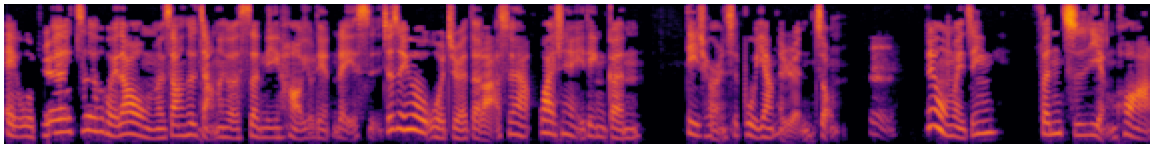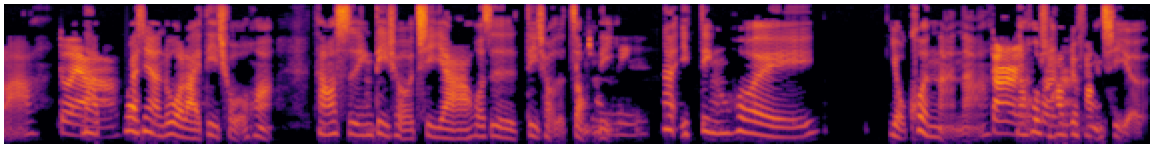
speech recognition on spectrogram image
哎、我觉得这回到我们上次讲那个胜利号有点类似，就是因为我觉得啦，虽然外星人一定跟地球人是不一样的人种，嗯，因为我们已经分支演化啦。对那啊，外星人如果来地球的话，他要适应地球的气压或是地球的重力，力那一定会有困难呐、当然那或许他们就放弃了，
